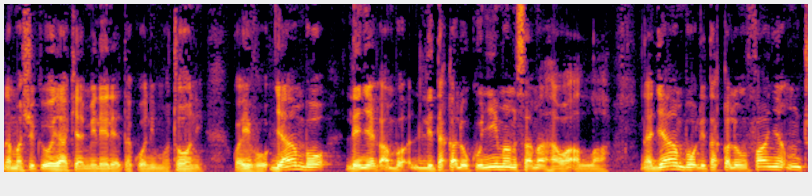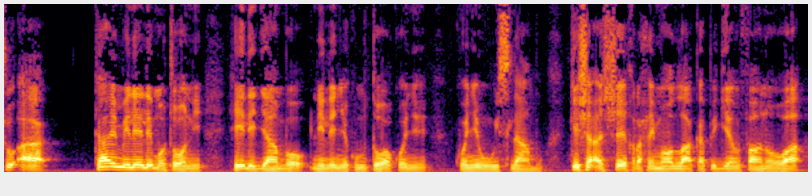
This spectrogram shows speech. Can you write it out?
na mashukio yake ya milele yatakuwa ni motoni. Kwa hivyo jambo lenye litakalokunyima msamaha wa Allah na jambo litakalomfanya mtu akae milele motoni hili jambo ni lenye kumtoa kwenye kwenye Uislamu. Kisha Sheikh rahimahullah akapigia mfano wa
